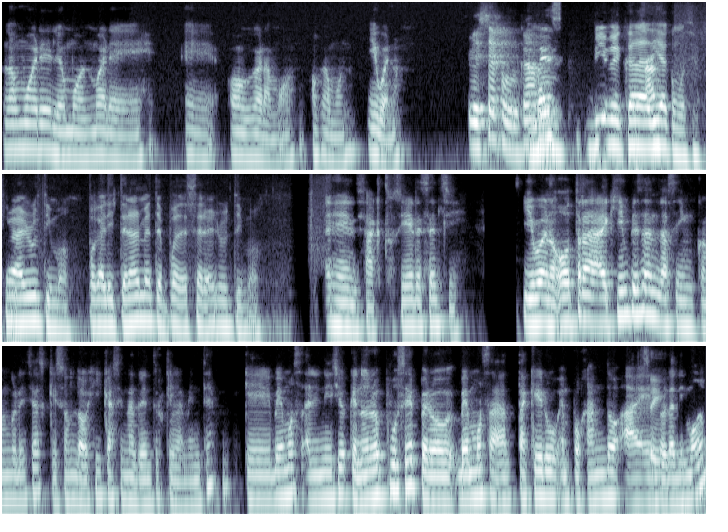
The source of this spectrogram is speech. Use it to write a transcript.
no muere Leomón, muere eh, Ogamon, Ogamon. Y bueno. Vive cada Ah. día como si fuera el último, porque literalmente puede ser el último. Exacto, si eres él, sí. Y bueno, otra, aquí empiezan las incongruencias que son lógicas en Adventure, claramente. Que vemos al inicio que no lo puse, pero vemos a Takeru empujando a el Sí. Doraemon.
